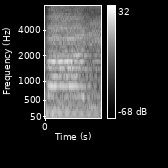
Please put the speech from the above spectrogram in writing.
body.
